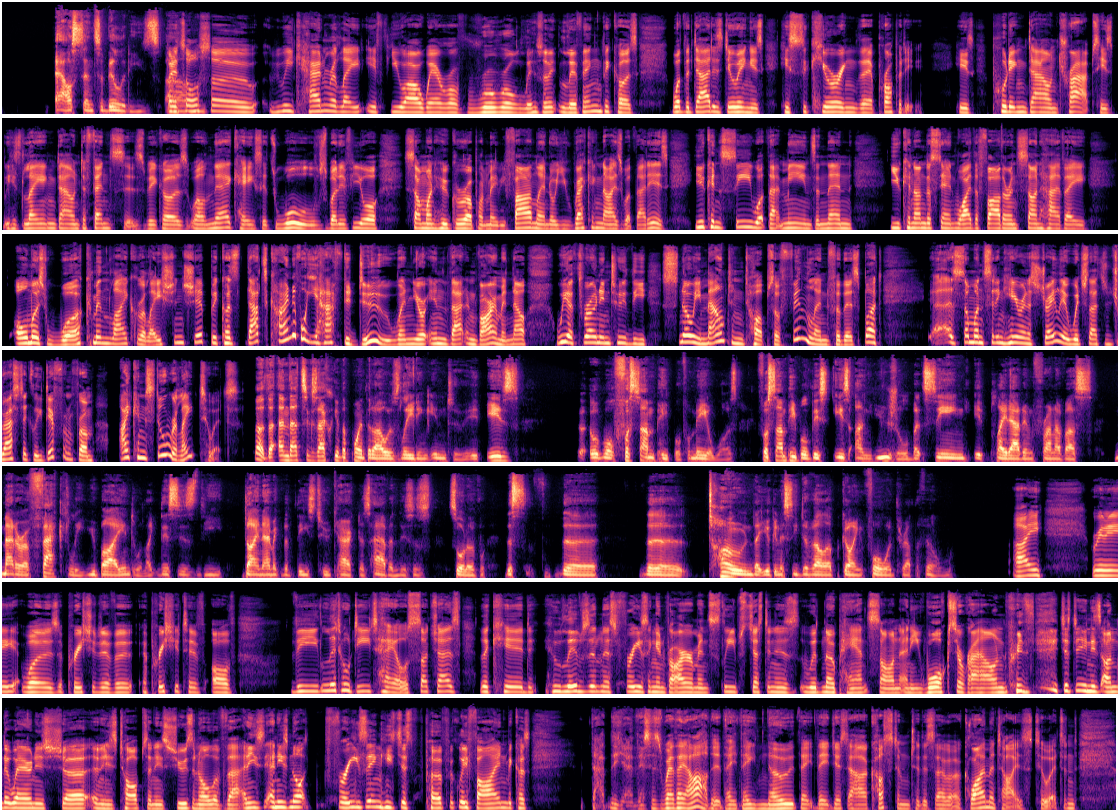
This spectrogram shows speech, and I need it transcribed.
our sensibilities. But it's Um, also we can relate if you are aware of rural li- living because what the dad is doing is he's securing their property. He's putting down traps. He's he's laying down defenses because well in their case it's wolves, but if you're someone who grew up on maybe farmland or you recognize what that is, you can see what that means and then you can understand why the father and son have a almost workman-like relationship because that's kind of what you have to do when you're in that environment. Now, we are thrown into the snowy mountaintops of Finland for this, but as someone sitting here in Australia, which that's drastically different from, I can still relate to it. No, th- and that's exactly the point that I was leading into. It is, uh, well, for some people, for me it was, for some people this is unusual, but seeing it played out in front of us matter of factly, you buy into it. Like this is the dynamic that these two characters have, and this is sort of this the the tone that you're going to see develop going forward throughout the film. I really was appreciative uh, appreciative of the little details such as the kid who lives in this freezing environment sleeps just in his with no pants on and he walks around with just in his underwear and his shirt and his tops and his shoes and all of that and he's and he's not freezing he's just perfectly fine because that yeah this is where they are. They they, they know they, they just are accustomed to this they're acclimatized to it. And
